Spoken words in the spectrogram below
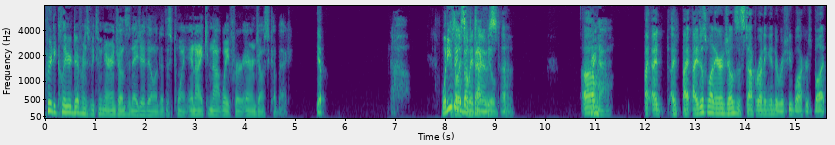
pretty clear difference between Aaron Jones and AJ Dillon at this point, and I cannot wait for Aaron Jones to come back. Yep. What do you There's think about so the backfield? Times, uh, um, right now. I, I, I, I just want Aaron Jones to stop running into Rasheed Walker's butt.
